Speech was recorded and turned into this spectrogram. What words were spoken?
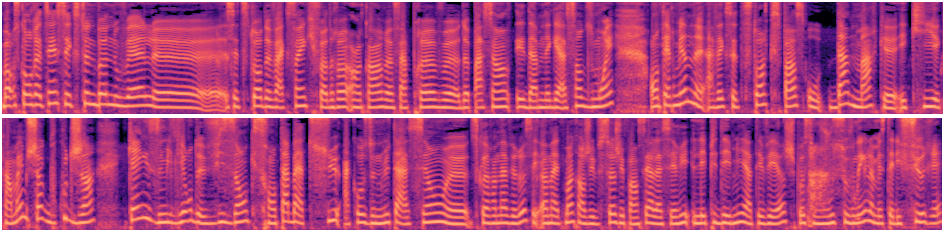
Bon, ce qu'on retient, c'est que c'est une bonne nouvelle, euh, cette histoire de vaccin qu'il faudra encore faire preuve de patience et d'abnégation, du moins. On termine avec cette histoire qui se passe au Danemark et qui quand même choque beaucoup de gens 15 millions de visons qui seront abattus à cause d'une mutation euh, du coronavirus. Et honnêtement, quand j'ai vu ça, j'ai pensé à la série L'épidémie à TVA. Je sais pas si vous vous souvenez, là, mais c'était les furets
